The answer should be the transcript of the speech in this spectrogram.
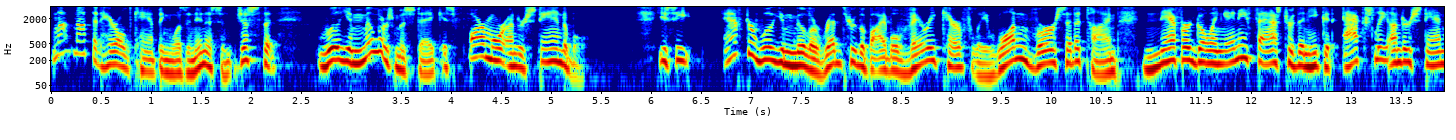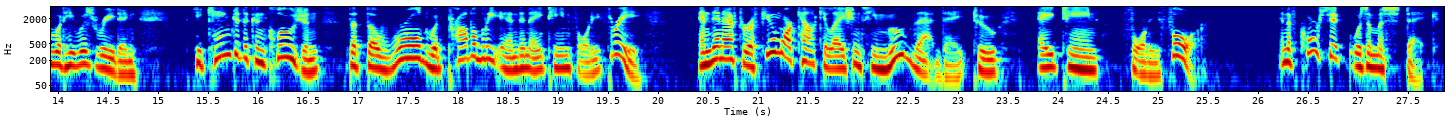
Not, not that Harold Camping wasn't innocent, just that William Miller's mistake is far more understandable. You see, after William Miller read through the Bible very carefully, one verse at a time, never going any faster than he could actually understand what he was reading, he came to the conclusion that the world would probably end in 1843. And then after a few more calculations, he moved that date to 1844. And of course, it was a mistake.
